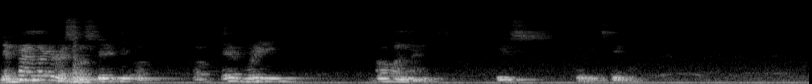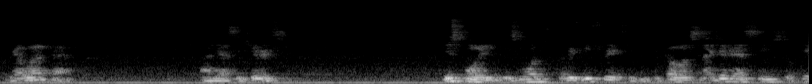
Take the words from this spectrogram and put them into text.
The primary responsibility of, of every government is to its people, their welfare, and their security. This point is worth reiterating because Nigeria seems to pay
